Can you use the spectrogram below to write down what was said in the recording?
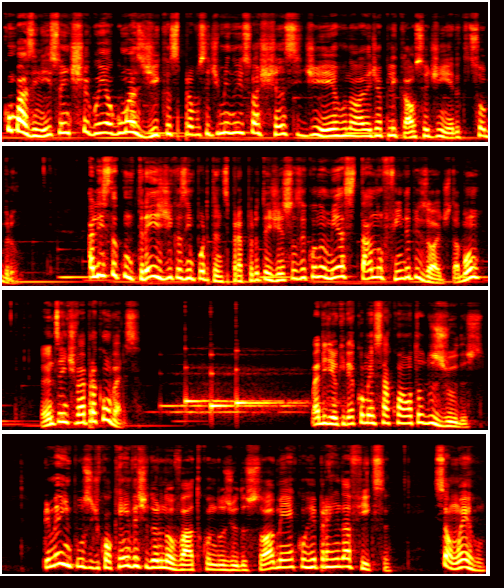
Com base nisso, a gente chegou em algumas dicas para você diminuir sua chance de erro na hora de aplicar o seu dinheiro que sobrou. A lista com três dicas importantes para proteger suas economias está no fim do episódio, tá bom? Antes a gente vai para a conversa. Marília, eu queria começar com a alta dos juros primeiro impulso de qualquer investidor novato quando os juros sobem é correr para renda fixa. Isso é um erro?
